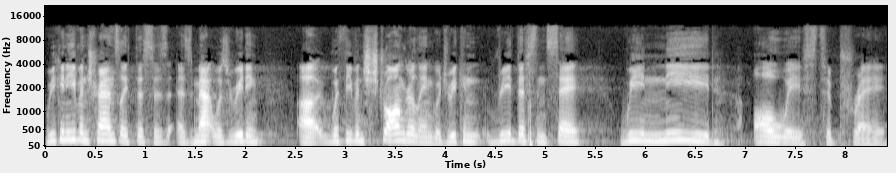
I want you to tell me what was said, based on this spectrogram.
We can even translate this as, as Matt was reading uh, with even stronger language. We can read this and say, We need always to pray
